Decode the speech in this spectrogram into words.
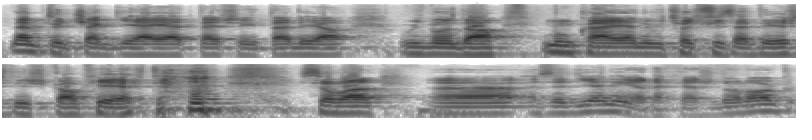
nem tud senki helyettesíteni a, úgymond a munkáján úgy, hogy fizetést is kapj érte. szóval ez egy ilyen érdekes dolog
